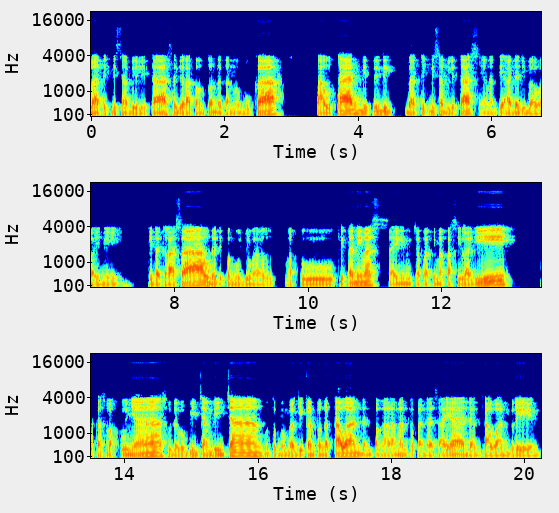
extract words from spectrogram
Batik Disabilitas, segera tonton dengan membuka tautan Batik Disabilitas yang nanti ada di bawah ini. Tidak terasa, udah di penghujung waktu kita nih Mas. Saya ingin ucapkan terima kasih lagi atas waktunya sudah berbincang-bincang untuk membagikan pengetahuan dan pengalaman kepada saya dan kawan Brain.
